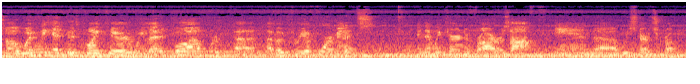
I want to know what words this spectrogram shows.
So when we hit this point here, we let it boil for uh, about three or four minutes, and then we turn the fryers off and uh, we start scrubbing.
